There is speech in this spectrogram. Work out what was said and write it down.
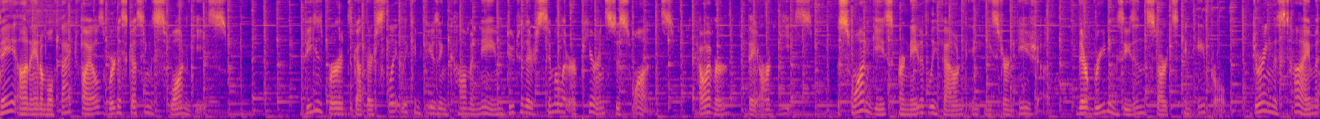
Today on Animal Fact Files, we're discussing swan geese. These birds got their slightly confusing common name due to their similar appearance to swans. However, they are geese. Swan geese are natively found in eastern Asia. Their breeding season starts in April. During this time,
